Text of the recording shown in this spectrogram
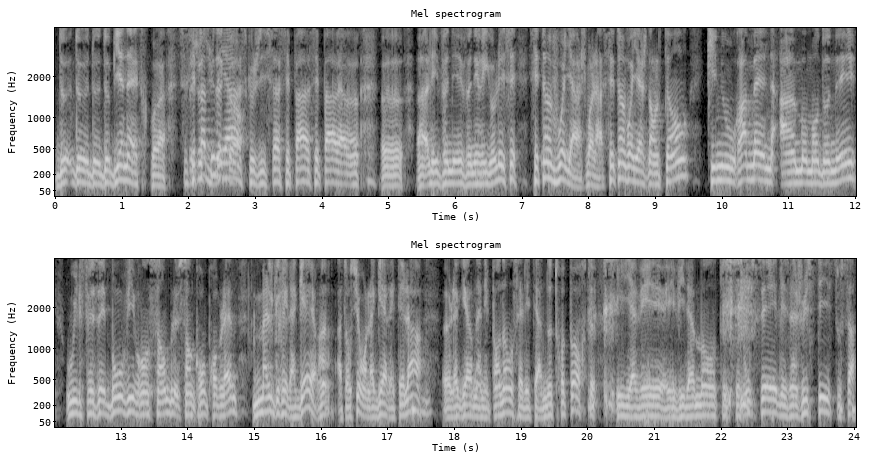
de, de, de, bien-être. Quoi. C'est, pas bien ce que je dis ça. C'est pas, c'est pas euh, euh, allez venez venez rigoler. C'est, c'est un voyage. Voilà, c'est un voyage dans le temps qui nous ramène à un moment donné où il faisait bon vivre ensemble sans gros problème, malgré la guerre. Hein. Attention, la guerre était là, euh, la guerre d'indépendance, elle était à notre porte. Il y avait évidemment tout ce que l'on sait, les injustices, tout ça.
